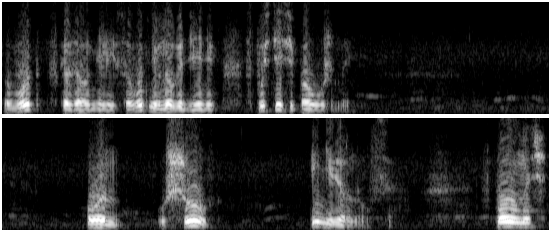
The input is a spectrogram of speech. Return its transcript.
«Вот», — сказала Мелисса, — «вот немного денег. Спустись и поужинай». Он ушел и не вернулся. В полночь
